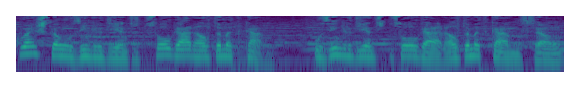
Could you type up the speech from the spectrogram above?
Quais são os ingredientes de Solgar Ultimate Calm? Os ingredientes de Solgar Ultimate Cam são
